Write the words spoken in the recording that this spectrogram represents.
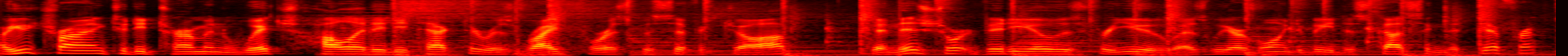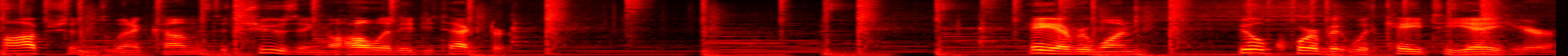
Are you trying to determine which holiday detector is right for a specific job? Then this short video is for you as we are going to be discussing the different options when it comes to choosing a holiday detector. Hey everyone, Bill Corbett with KTA here.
